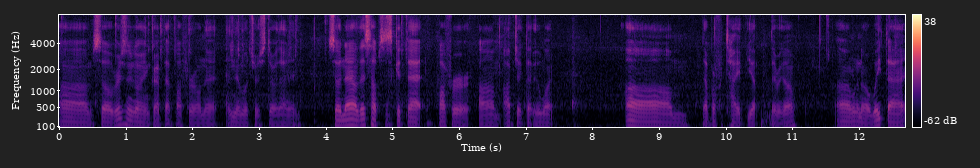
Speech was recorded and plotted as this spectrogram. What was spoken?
Um, so we're just gonna go ahead and grab that buffer on that, and then we'll just throw that in. So now this helps us get that buffer um, object that we want. Um, that buffer type, yep, there we go. Uh, we're gonna await that,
